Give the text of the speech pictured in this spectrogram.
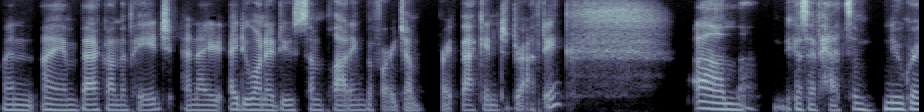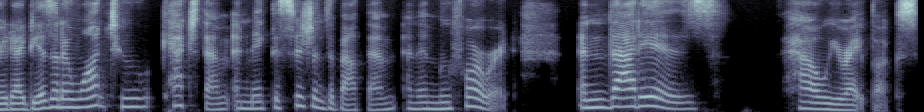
when I am back on the page. And I, I do want to do some plotting before I jump right back into drafting um, because I've had some new great ideas and I want to catch them and make decisions about them and then move forward. And that is how we write books.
